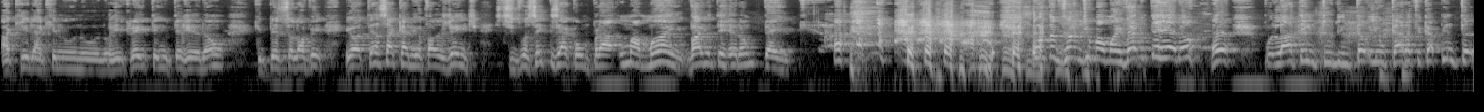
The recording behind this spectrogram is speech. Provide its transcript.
aqui, aqui no, no, no Recreio tem um terreirão que o pessoal vem. Eu até sacanei, eu falo, gente, se você quiser comprar uma mãe, vai no terreirão tem. eu tô precisando de uma mãe, vai no terreirão. Lá tem tudo. Então, e o cara fica pintando.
